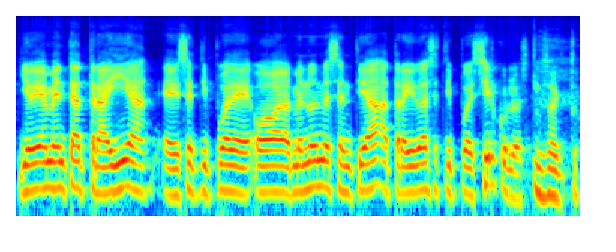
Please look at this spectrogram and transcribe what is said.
y obviamente atraía ese tipo de, o al menos me sentía atraído a ese tipo de círculos. Exacto.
